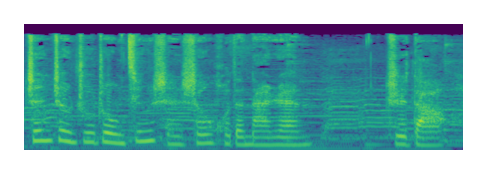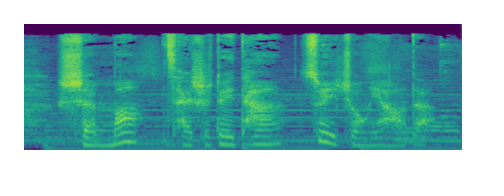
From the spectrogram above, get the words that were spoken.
真正注重精神生活的男人，知道什么才是对他最重要的。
